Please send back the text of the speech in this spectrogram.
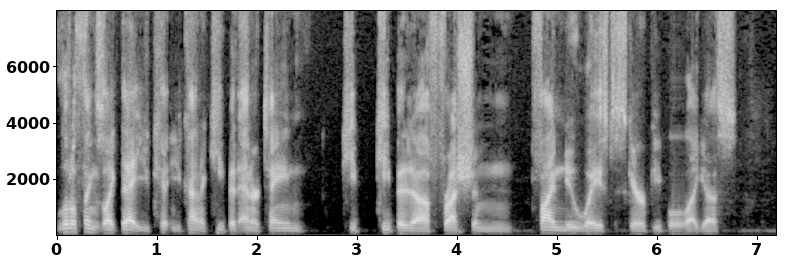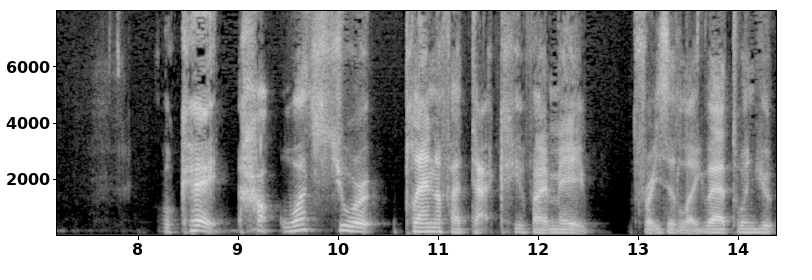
little things like that you can, you kind of keep it entertained keep keep it uh, fresh and find new ways to scare people i guess. Okay how what's your plan of attack if i may phrase it like that when you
